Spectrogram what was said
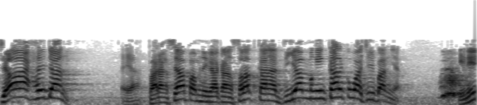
jahidan. Ya, barang siapa meninggalkan salat karena dia mengingkar kewajibannya. Ini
